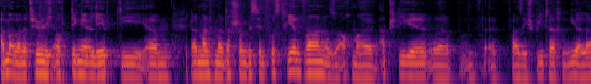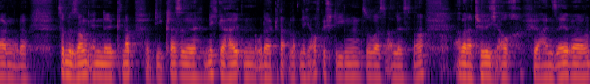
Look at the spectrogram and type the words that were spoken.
haben aber natürlich auch Dinge erlebt, die ähm, dann manchmal doch schon ein bisschen frustrierend waren, also auch mal Abstiege oder äh, quasi Spieltag Niederlagen oder zum Saisonende knapp die Klasse nicht gehalten oder knapp nicht aufgestiegen, sowas alles. Ne? Aber natürlich auch für einen selber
